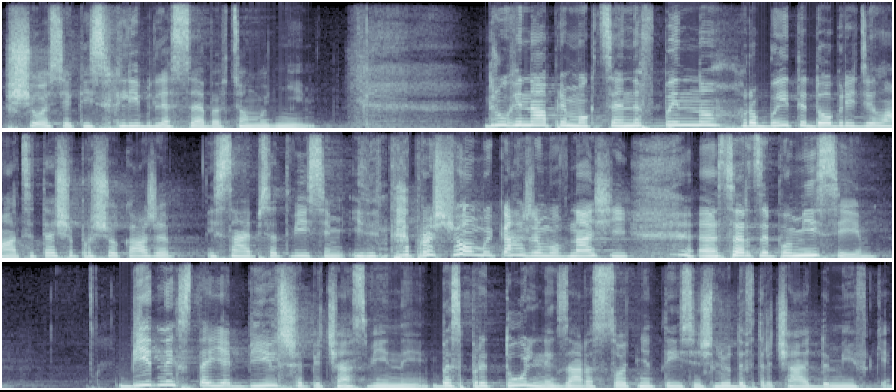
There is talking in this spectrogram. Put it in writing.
щось, якийсь хліб для себе в цьому дні. Другий напрямок це невпинно робити добрі діла. Це те, що про що каже Ісая 58, і те, про що ми кажемо в нашій е, серце по місії. Бідних стає більше під час війни, безпритульних зараз сотні тисяч. Люди втрачають домівки,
